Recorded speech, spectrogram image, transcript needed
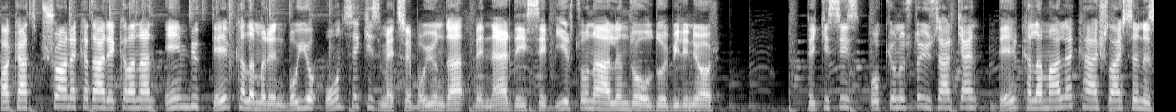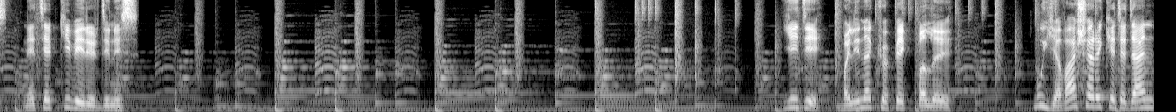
Fakat şu ana kadar yakalanan en büyük dev kalamarın boyu 18 metre boyunda ve neredeyse 1 ton ağırlığında olduğu biliniyor. Peki siz okyanusta yüzerken dev kalamarla karşılaşsanız ne tepki verirdiniz? Yedi, Balina köpek balığı bu yavaş hareket eden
